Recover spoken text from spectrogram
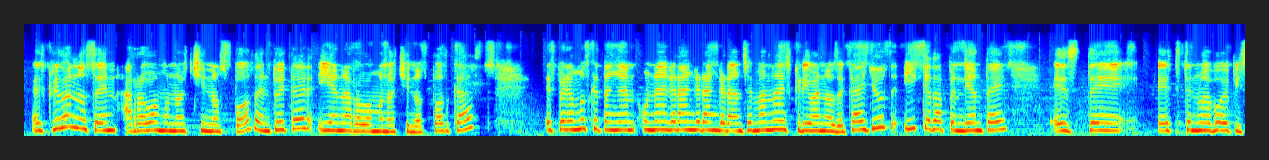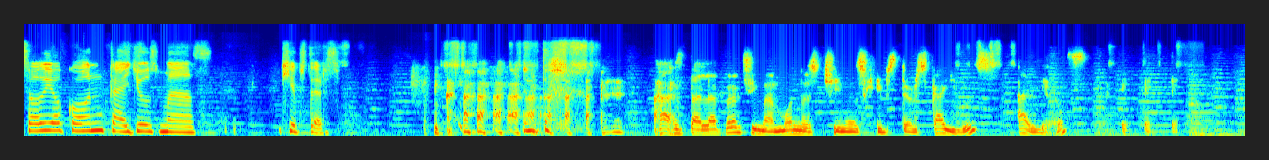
Escríbanos en arroba monochinospod en Twitter y en arroba monochinospodcast. Esperemos que tengan una gran, gran, gran semana. Escríbanos de Cayus y queda pendiente este, este nuevo episodio con Cayus más hipsters. Hasta la próxima, monos chinos hipsters cayus. Adiós.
